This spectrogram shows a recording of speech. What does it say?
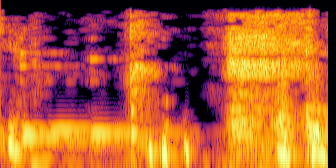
කියලා. ඇත්තද?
